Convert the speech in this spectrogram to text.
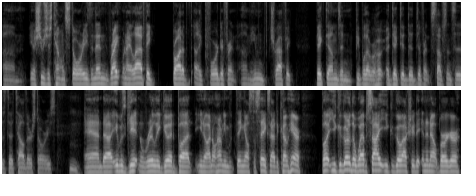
um, you know, she was just telling stories. And then right when I left, they brought up like four different um, human traffic victims and people that were addicted to different substances to tell their stories. And uh, it was getting really good. But you know, I don't have anything else to say because I had to come here. But you could go to the website. You could go actually to In-N-Out Burger.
